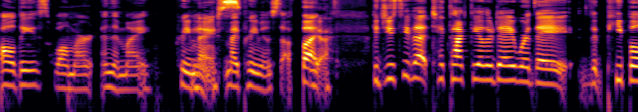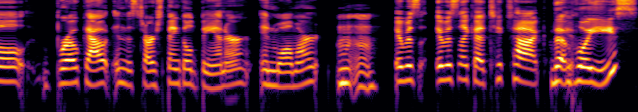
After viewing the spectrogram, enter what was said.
Aldi's, Walmart, and then my premium nice. my premium stuff. But yeah Did you see that TikTok the other day where they the people broke out in the Star Spangled Banner in Walmart? Mm-mm. It was it was like a TikTok. The employees,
